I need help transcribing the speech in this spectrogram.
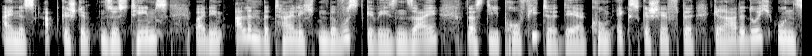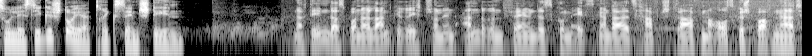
eines abgestimmten Systems, bei dem allen Beteiligten bewusst gewesen sei, dass die Profite der Cum-Ex-Geschäfte gerade durch unzulässige Steuertricks entstehen. Nachdem das Bonner Landgericht schon in anderen Fällen des Cum-Ex-Skandals Haftstrafen ausgesprochen hat,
